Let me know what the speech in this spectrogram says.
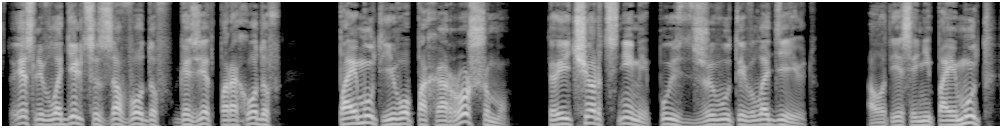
что если владельцы заводов, газет, пароходов поймут его по-хорошему, то и черт с ними, пусть живут и владеют. А вот если не поймут,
